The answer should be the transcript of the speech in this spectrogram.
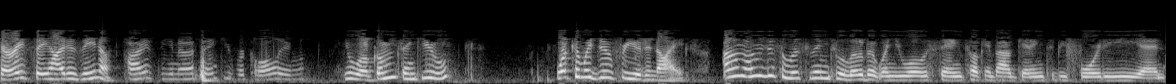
Terri, say hi to Zena. Hi, Zena. Thank you for calling. You're welcome. Thank you. What can we do for you tonight? Um, I was just listening to a little bit when you all were saying, talking about getting to be 40 and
